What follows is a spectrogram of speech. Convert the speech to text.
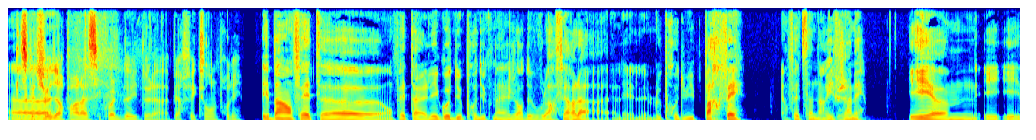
Qu'est-ce que Euh, tu veux dire par là? C'est quoi le deuil de la perfection dans le produit? Et ben en fait, euh, en fait, t'as l'ego du product manager de vouloir faire la- le, le produit parfait. En fait, ça n'arrive jamais. Et euh, et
